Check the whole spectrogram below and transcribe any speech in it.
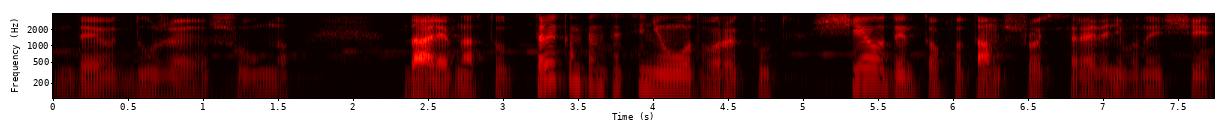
де дуже шумно. Далі в нас тут три компенсаційні отвори, тут ще один, тобто там щось всередині вони ще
